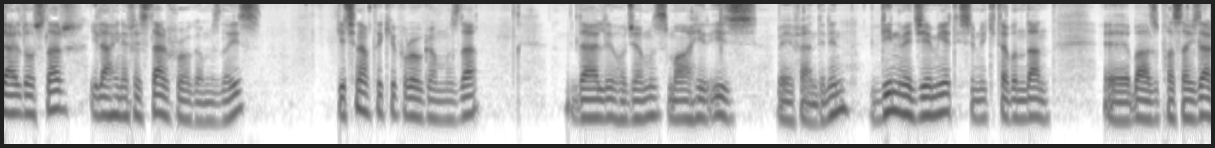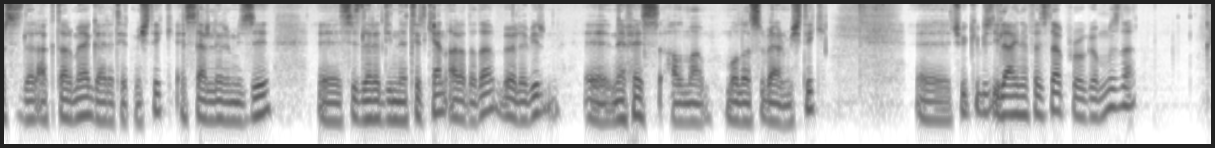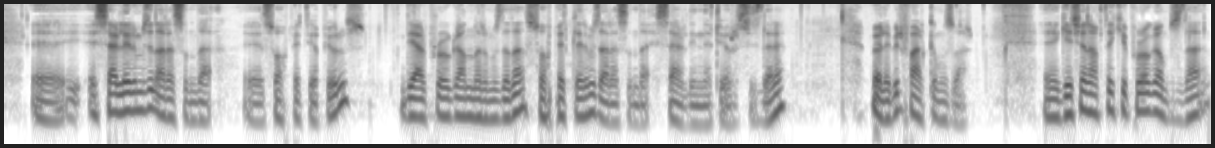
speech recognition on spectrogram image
Evet değerli dostlar, İlahi Nefesler programımızdayız. Geçen haftaki programımızda değerli hocamız Mahir İz beyefendinin Din ve Cemiyet isimli kitabından e, bazı pasajlar sizlere aktarmaya gayret etmiştik. Eserlerimizi e, sizlere dinletirken arada da böyle bir e, nefes alma molası vermiştik. Çünkü biz İlahi Nefesler programımızda eserlerimizin arasında sohbet yapıyoruz. Diğer programlarımızda da sohbetlerimiz arasında eser dinletiyoruz sizlere. Böyle bir farkımız var. Ee, geçen haftaki programımızda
